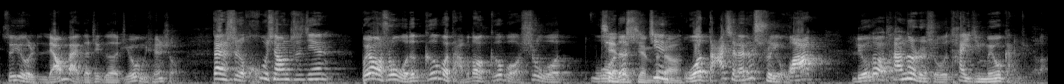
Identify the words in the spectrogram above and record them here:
所以有两百个这个游泳选手，但是互相之间不要说我的胳膊打不到胳膊，是我我的剑我打起来的水花流到他那儿的时候，他已经没有感觉了。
